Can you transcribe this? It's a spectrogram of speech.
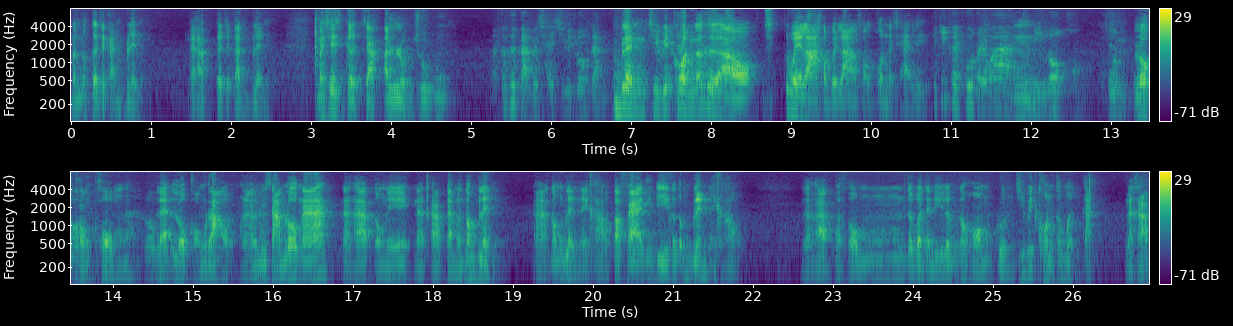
มันต้องเกิดจากการ blendนะครับ เกิดจากการเบลนไม่ใช่เกิดจากอารมณ์ชั่ววูบมันก็คือการไปใช้ชีวิตร่วมกัน เบลนชีวิตคนก็คือเอาเวลากับเวลาของสองคนมาแชร์ลิงพี่กี้เคยพูดไว้ว่าอืมจะมีโลกของคุณโลกของผมอ่าโลกและโลกของเรานะมันมีสามโลกนะนะครับ ตรงนี้นะครับ แต่มันต้องเบลน อ่าต้องเบลนให้เข้า กาแฟที่ดีก็ต้องเบลนให้เข้านะครับ ผสมจนกว่าจะดีแล้วมันก็หอมกลุ่นชีวิตคนก็เหมือนกันนะครับ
